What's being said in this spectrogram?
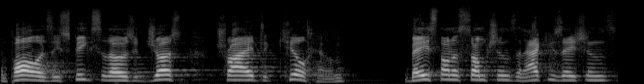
And Paul, as he speaks to those who just tried to kill him, based on assumptions and accusations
